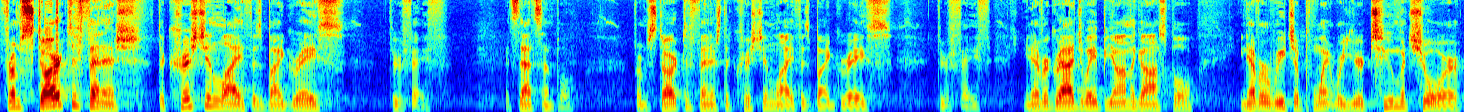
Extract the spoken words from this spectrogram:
From start to finish, the Christian life is by grace through faith. It's that simple. From start to finish, the Christian life is by grace through faith. You never graduate beyond the gospel. You never reach a point where you're too mature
